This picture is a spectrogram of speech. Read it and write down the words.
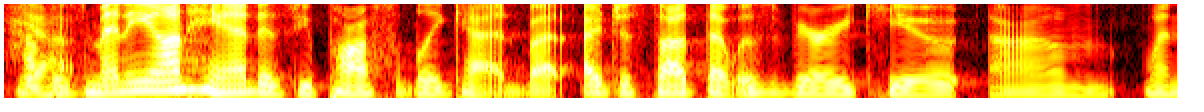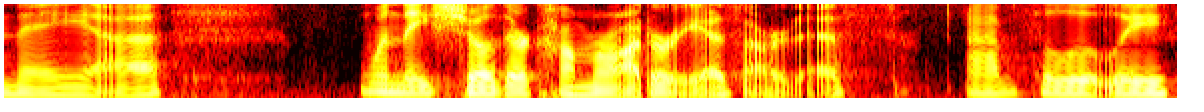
Have Yeah. as many on hand as you possibly can. But I just thought that was very cute um, when they uh, when they show their camaraderie as artists. Absolutely.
